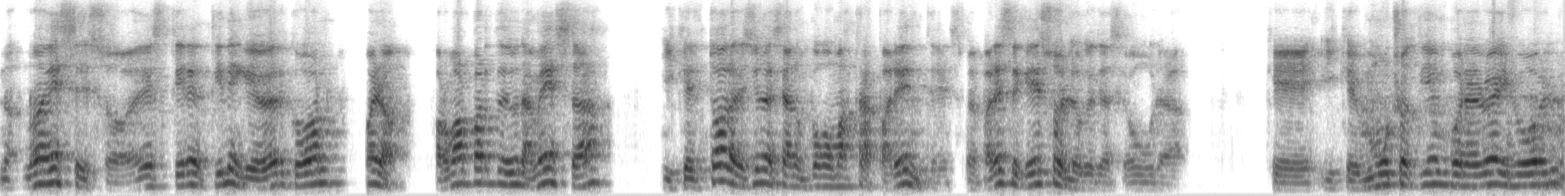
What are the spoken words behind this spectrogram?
no, es eso. Es, tiene, tiene que ver con, bueno, formar parte de una mesa y que todas las decisiones sean un poco más transparentes. Me parece que eso es lo que te asegura. Que, y que mucho tiempo en el béisbol,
